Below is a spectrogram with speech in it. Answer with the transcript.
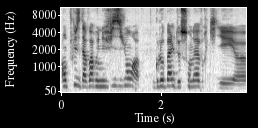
en plus d'avoir une vision euh, globale de son œuvre qui est euh,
